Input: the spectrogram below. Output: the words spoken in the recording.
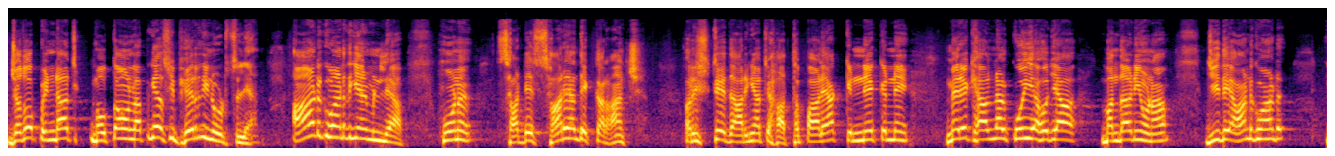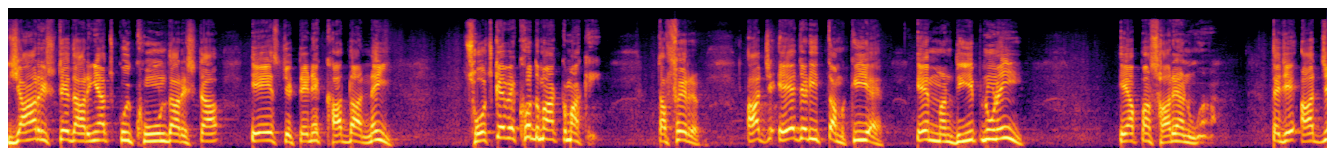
ਜਦੋਂ ਪਿੰਡਾਂ 'ਚ ਮੌਤਾਂ ਹੋਣ ਲੱਗ ਪਈਆਂ, ਅਸੀਂ ਫਿਰ ਨਹੀਂ ਨੋਟਿਸ ਲਿਆ। ਆਂਢ ਗੁਆਂਢ ਦੀਆਂ ਵੀ ਨਹੀਂ ਲਿਆ। ਹੁਣ ਸਾਡੇ ਸਾਰਿਆਂ ਦੇ ਘਰਾਂ 'ਚ, ਰਿਸ਼ਤੇਦਾਰੀਆਂ 'ਚ ਹੱਥ ਪਾ ਲਿਆ ਕਿੰਨੇ ਕਿੰਨੇ ਮੇਰੇ ਖਿਆਲ ਨਾਲ ਕੋਈ ਇਹੋ ਜਿਹਾ ਬੰਦਾ ਨਹੀਂ ਹੋਣਾ, ਜਿਹਦੇ ਆਂਢ ਗੁਆਂਢ ਜਾਂ ਰਿਸ਼ਤੇਦਾਰੀਆਂ 'ਚ ਕੋਈ ਖੂਨ ਦਾ ਰਿਸ਼ਤਾ ਇਸ ਚਿੱਟੇ ਨੇ ਖਾਦਾ ਨਹੀਂ। ਸੋਚ ਕੇ ਵੇਖੋ ਦਿਮਾਗ ਕਮਾ ਕੇ। ਤਾਂ ਫਿਰ ਅੱਜ ਇਹ ਜਿਹੜੀ ਧਮਕੀ ਹੈ, ਇਹ ਮਨਦੀਪ ਨੂੰ ਨਹੀਂ, ਇਹ ਆਪਾਂ ਸਾਰਿਆਂ ਨੂੰ ਆ। ਤੇ ਜੇ ਅੱਜ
